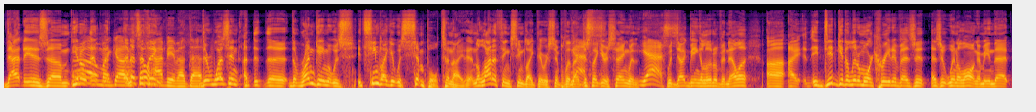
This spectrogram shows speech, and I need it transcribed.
that is, um, you know, Oh, that- my God, and I'm that's the so thing. happy about that. There wasn't uh, the, the the run game. It was. It seemed like it was simple tonight, and a lot of things seemed like they were simple tonight. Yes. Just like you were saying with Yes. with Doug being a little vanilla. Uh, I it did get a little more creative as it as it went along. I mean that that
